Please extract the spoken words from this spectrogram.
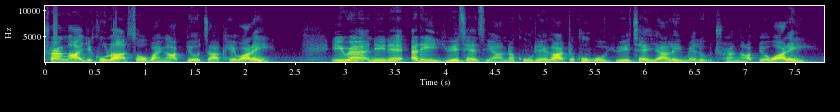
ထရန့်ကယခုလအစောပိုင်းကပြောကြားခဲ့ပါတယ်။အီရန်အနေနဲ့အဲ့ဒီရွေးချယ်စရာနှစ်ခုတည်းကတစ်ခုကိုရွေးချယ်ရလိမ့်မယ်လို့ထရန့်ကပြောပါတယ်။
